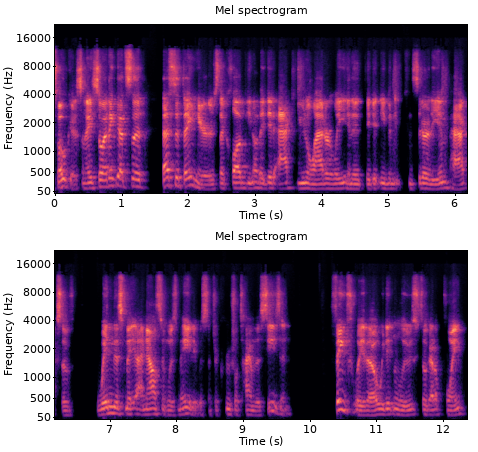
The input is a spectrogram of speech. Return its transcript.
focus. And I, so I think that's the that's the thing here is the club. You know, they did act unilaterally, and it, they didn't even consider the impacts of when this announcement was made. It was such a crucial time of the season. Thankfully, though, we didn't lose. Still got a point,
